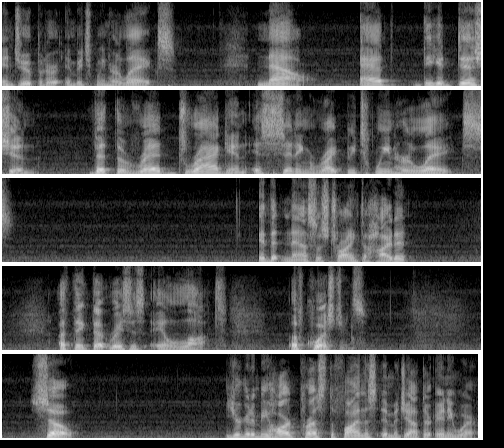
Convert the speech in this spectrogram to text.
and Jupiter in between her legs. Now, add the addition that the red dragon is sitting right between her legs and that NASA's trying to hide it, I think that raises a lot of questions. So, you're going to be hard pressed to find this image out there anywhere.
